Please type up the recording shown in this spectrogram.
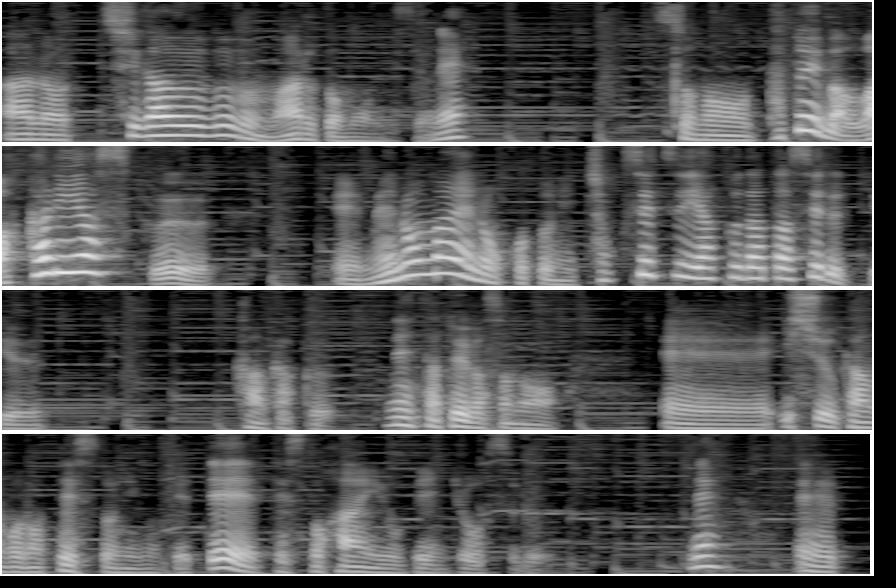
あの、違う部分もあると思うんですよね。その、例えば分かりやすく、え目の前のことに直接役立たせるっていう感覚。ね、例えばその、えー、1週間後のテストに向けてテスト範囲を勉強する。ね、えー、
